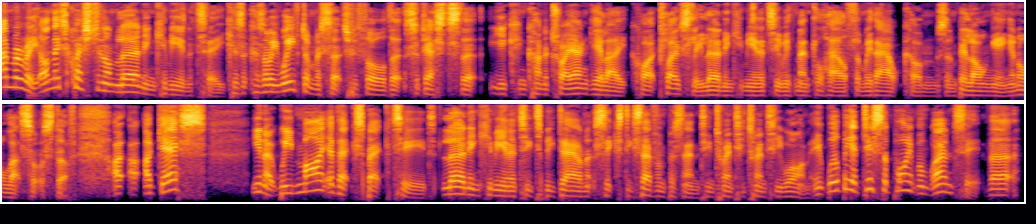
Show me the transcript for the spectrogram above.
Anne Marie, on this question on learning community, because I mean we've done research before that suggests that you can kind of triangulate quite closely learning community with mental health and with outcomes and belonging and all that sort of stuff. I, I guess you know, we might have expected learning community to be down at 67% in 2021. It will be a disappointment, won't it? That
